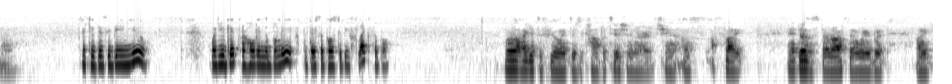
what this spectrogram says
No. You're too busy being you. What do you get for holding the belief that they're supposed to be flexible? Well, I get to feel like there's a competition or a, chan a, a fight. And it doesn't start off that way, but like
